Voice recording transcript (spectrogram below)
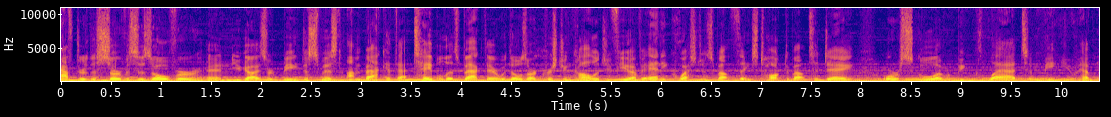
after the service is over and you guys are being dismissed, I'm back at that table that's back there with Ozark Christian College. If you have any questions about things talked about today or school, I would be glad to meet you. Heavenly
